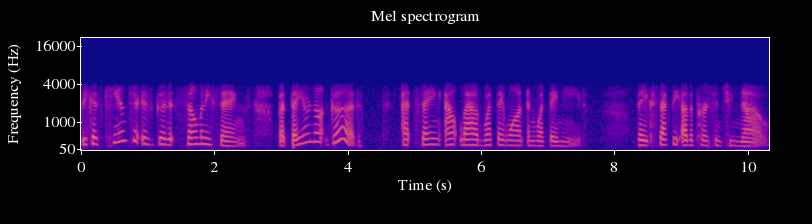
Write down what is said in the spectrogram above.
because cancer is good at so many things, but they are not good at saying out loud what they want and what they need. They expect the other person to know.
